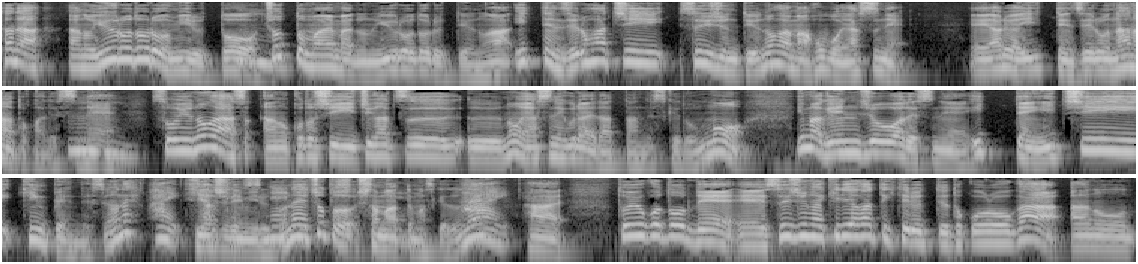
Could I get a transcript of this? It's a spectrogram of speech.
ただ、あの、ユーロドルを見ると、うん、ちょっと前までのユーロドルっていうのは、1.08水準っていうのが、まあ、ほぼ安値。えー、あるいは1.07とかですね、うん、そういうのが、あの、今年1月の安値ぐらいだったんですけども、今現状はですね、1.1近辺ですよね。はい。冷やしで見るとね、ねちょっと下回ってますけどね。はい。はい。ということで、えー、水準が切り上がってきてるっていうところが、あの、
